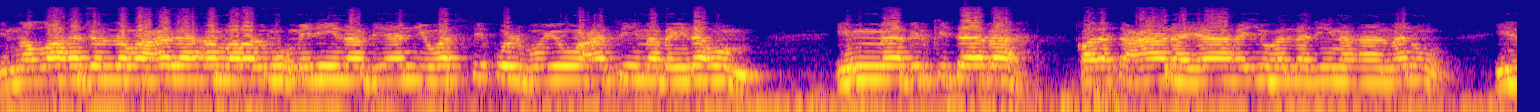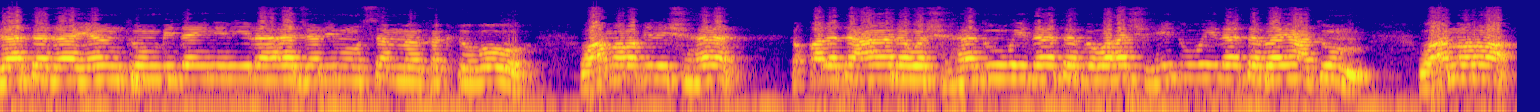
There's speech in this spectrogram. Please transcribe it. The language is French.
إن الله جل وعلا أمر المؤمنين بأن يوثقوا البيوع فيما بينهم. إما بالكتابة. قال تعالى يا أيها الذين آمنوا إذا تداينتم بدين إلى أجل مسمى فاكتبوه وأمر بالإشهاد. فقال تعالى واشهدوا إذا تب وأشهدوا إذا تبايعتم. وأمر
